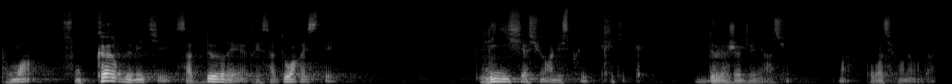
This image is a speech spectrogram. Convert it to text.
pour moi, son cœur de métier, ça devrait être et ça doit rester l'initiation à l'esprit critique de la jeune génération. pour moi, c'est fondamental.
